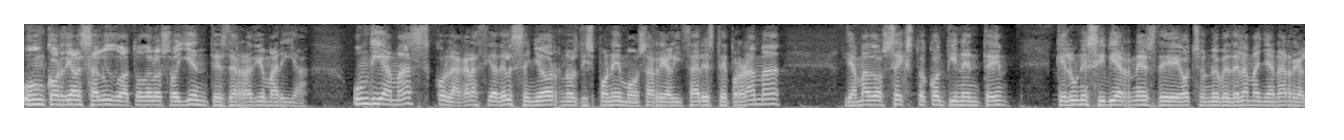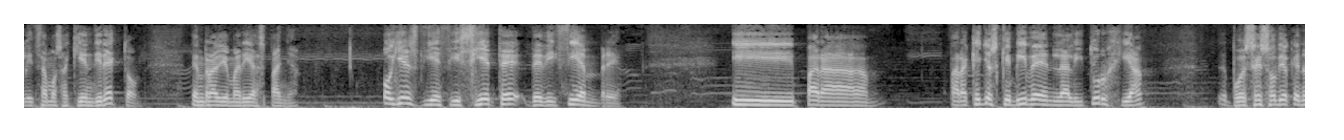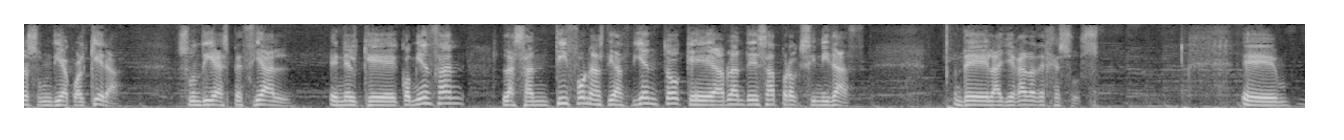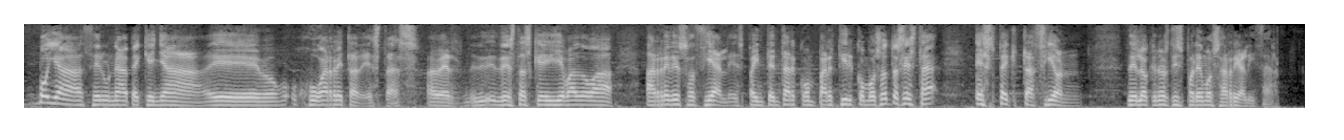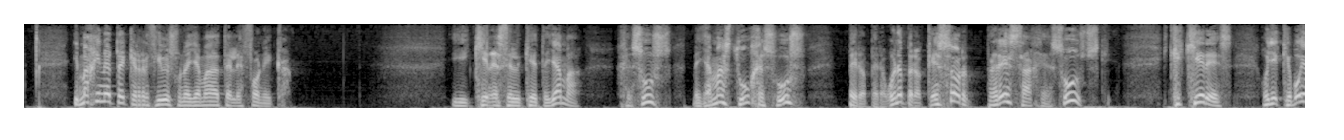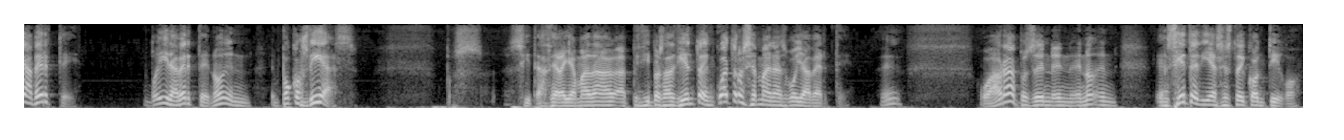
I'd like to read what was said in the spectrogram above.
Un cordial saludo a todos los oyentes de Radio María. Un día más, con la gracia del Señor, nos disponemos a realizar este programa llamado Sexto Continente, que lunes y viernes de 8 a 9 de la mañana realizamos aquí en directo, en Radio María España. Hoy es 17 de diciembre y para, para aquellos que viven la liturgia, pues es obvio que no es un día cualquiera, es un día especial en el que comienzan las antífonas de Adviento que hablan de esa proximidad de la llegada de Jesús. Eh, voy a hacer una pequeña eh, jugarreta de estas, a ver, de estas que he llevado a, a redes sociales para intentar compartir con vosotros esta expectación de lo que nos disponemos a realizar. Imagínate que recibes una llamada telefónica. ¿Y quién es el que te llama? Jesús. ¿Me llamas tú, Jesús? Pero, pero bueno, pero qué sorpresa, Jesús. ¿Qué, quieres? Oye, que voy a verte. Voy a ir a verte, ¿no? En, en pocos días. Pues si te hace la llamada a principios de Adviento, en cuatro semanas voy a verte. ¿eh? O ahora, pues en, en- siete días estoy contigo.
